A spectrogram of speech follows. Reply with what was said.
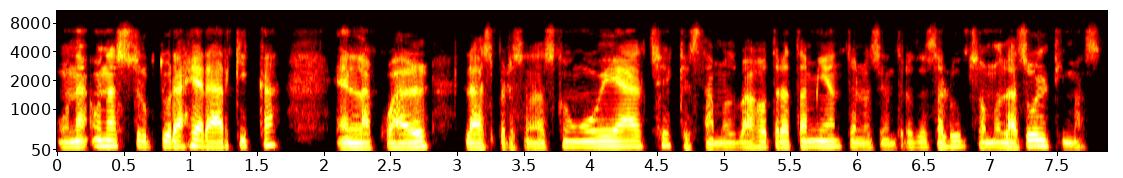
una, estructura jerárquica en la cual las personas con VIH que estamos bajo tratamiento en los centros de salud somos las últimas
